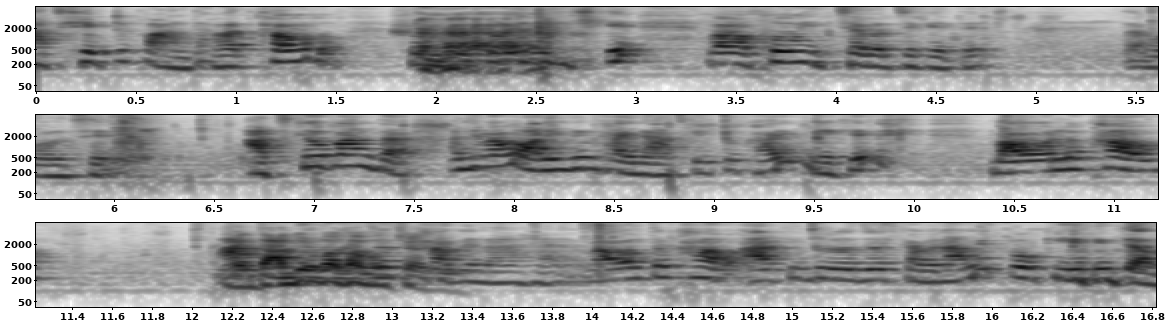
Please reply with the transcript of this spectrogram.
আজকে একটু পান্তা ভাত খাব? সুন্দর করে মেখে বাবা খুব ইচ্ছা করছে খেতে। তা বলছে আজকেও পান্তা? আজকে বাবা অনেকদিন খাই না আজকে একটু খাই মেখে। বাবা বলল খাও। মানে দাদুর কথা রোজ রোজ বলছে আর কি। খাবে না হ্যাঁ। বাবা তো খাও আর কিন্তু রোজ রোজ খাবে না। আমি পকিয়ে নিতাম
